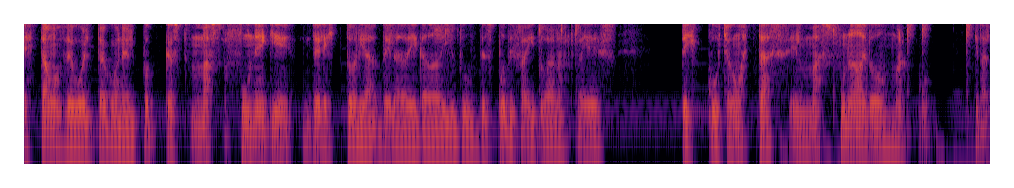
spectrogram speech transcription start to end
Estamos de vuelta con el podcast más funeque de la historia de la década de YouTube, de Spotify y todas las redes. Te escucha, ¿cómo estás? El más funado de todos, Marco. ¿Qué tal?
